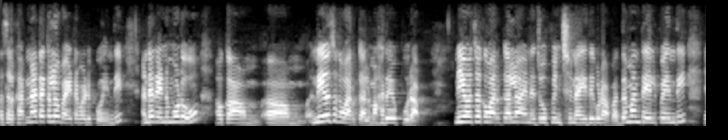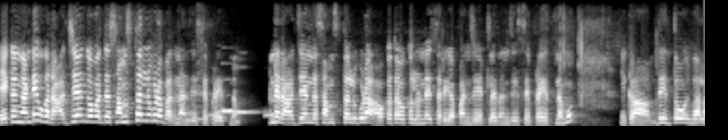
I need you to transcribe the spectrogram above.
అసలు కర్ణాటకలో బయటపడిపోయింది. అంటే రెండు మూడు ఒక నియోజకవర్గాలు మహదేవ్పుర నియోజకవర్గాల్లో ఆయన చూపించిన ఇది కూడా అబద్ధమని తేలిపోయింది. ఏకంగా అంటే ఒక రాజ్యాంగబద్ధ సంస్థలను కూడా బదనాం చేసే ప్రయత్నం. అంటే రాజ్యాంగ సంస్థలు కూడా అవకతవకలు ఉన్నాయి సరిగా పనిచేయట్లేదని చేసే ప్రయత్నము. ఇక దీంతో ఇవాళ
